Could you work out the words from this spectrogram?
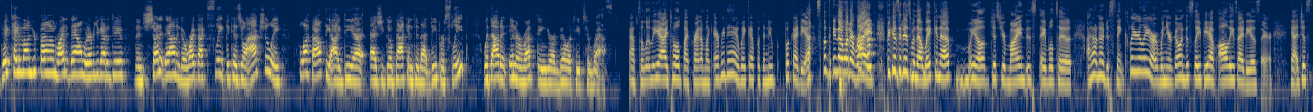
dictate it on your phone, write it down, whatever you got to do, then shut it down and go right back to sleep because you'll actually fluff out the idea as you go back into that deeper sleep without it interrupting your ability to rest. Absolutely. Yeah, I told my friend, I'm like, every day I wake up with a new book idea, something I want to write. because it is when that waking up, you know, just your mind is able to, I don't know, just think clearly, or when you're going to sleep, you have all these ideas there. Yeah, just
